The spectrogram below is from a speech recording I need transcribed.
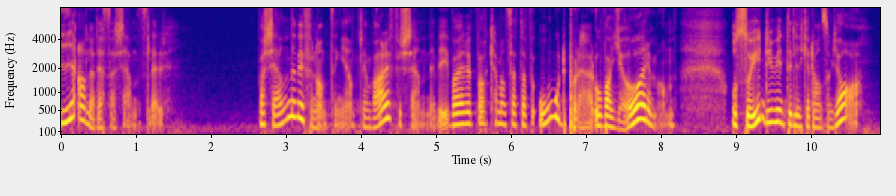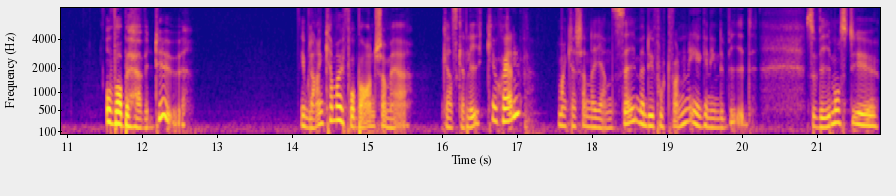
i alla dessa känslor. Vad känner vi för någonting egentligen? Varför känner vi? Vad, det, vad, kan man sätta för ord på det här? Och vad gör man? Och så är du inte likadan som jag. Och vad behöver du? Ibland kan man ju få barn som är ganska lik en själv. Man kan känna igen sig, men det är fortfarande en egen individ. Så vi måste ju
